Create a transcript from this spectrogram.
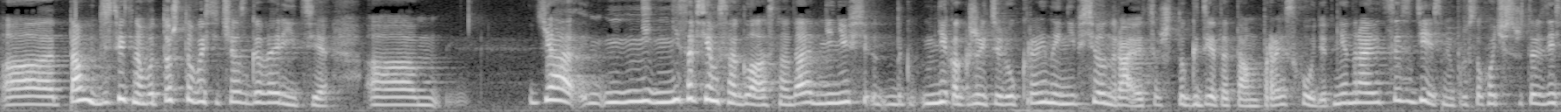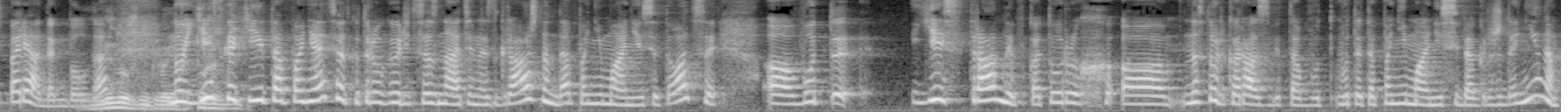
А, Там действительно вот то, что вы сейчас говорите, а, я не, не совсем согласна, да, мне, не все, мне как жителю Украины не все нравится, что где-то там происходит. Мне нравится здесь, мне просто хочется, чтобы здесь порядок был, да. Не нужно говорить, Но есть какие-то понятия, от которых говорит сознательность граждан, да, понимание ситуации. А, Вот э, есть страны, в которых а, настолько развито вот, вот это понимание себя гражданином,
